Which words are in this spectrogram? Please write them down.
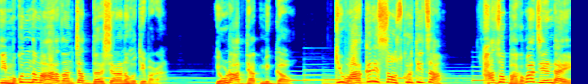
ही मुकुंद महाराजांच्या दर्शनानं होते बघा. एवढं आध्यात्मिक गाव. की वारकरी संस्कृतीचा हा जो भगवा झेंडा आहे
